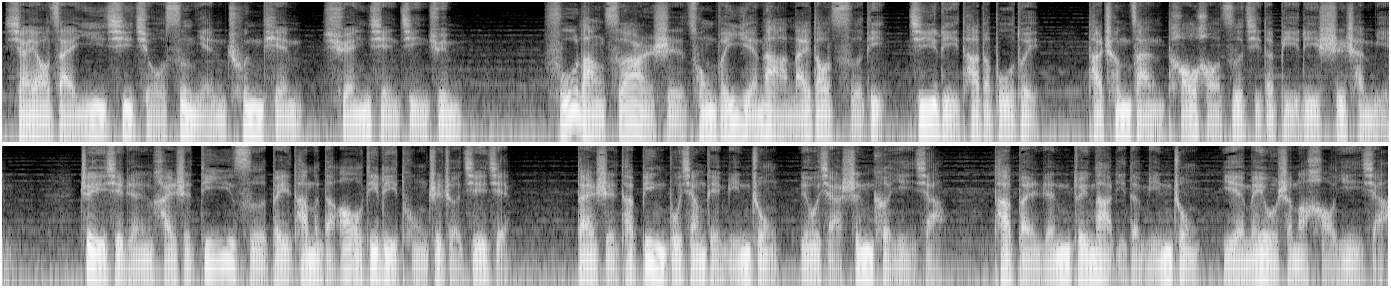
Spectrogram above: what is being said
想要在一七九四年春天全线进军。弗朗茨二世从维也纳来到此地，激励他的部队。他称赞讨好自己的比利时臣民。这些人还是第一次被他们的奥地利统治者接见，但是他并不想给民众留下深刻印象。他本人对那里的民众也没有什么好印象。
